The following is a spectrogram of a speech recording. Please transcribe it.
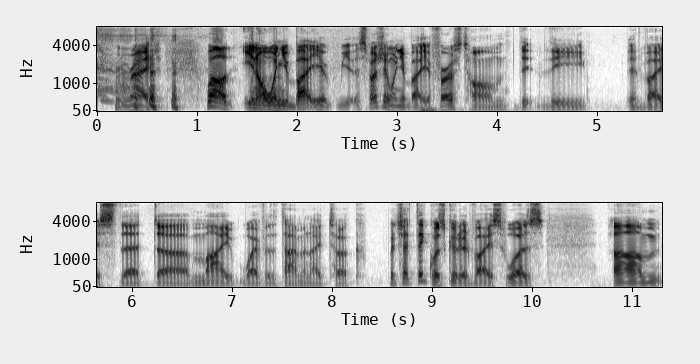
right. Well, you know, when you buy your, especially when you buy your first home, the the advice that uh, my wife at the time and I took, which I think was good advice, was um,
